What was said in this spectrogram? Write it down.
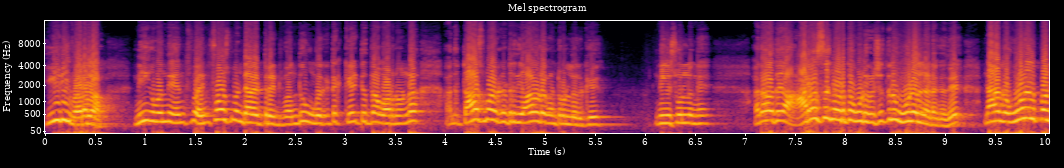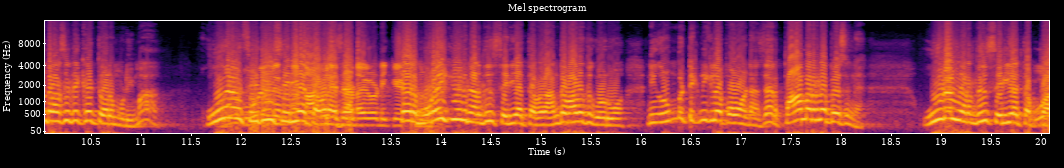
ஈடி வரலாம். நீங்க வந்து என்ஃபோர்ஸ்மெண்ட் டைரக்டரேட் வந்து உங்ககிட்ட கேட்டு தான் வரணும்னா அந்த டாஸ்மார்க்ன்றது யாரோட கண்ட்ரோல்ல இருக்கு? நீங்க சொல்லுங்க. அதாவது அரசு நடத்தக்கூடிய விஷயத்துல ஊழல் நடக்குது. நாங்க ஊழல் பண்ற அரசு கேட்டு வர முடியுமா? ஊழல் செய்தது சரியா தவறா நாங்களே சார் சார். முறைகேடு நடந்தது சரியா தவறா? அந்த வாதத்துக்கு வருவோம். நீங்க ரொம்ப டெக்னிக்கலா போக வேண்டாம் சார். பாமரனா பேசுங்க. ஊழல் நடந்தது சரியா தப்பா?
